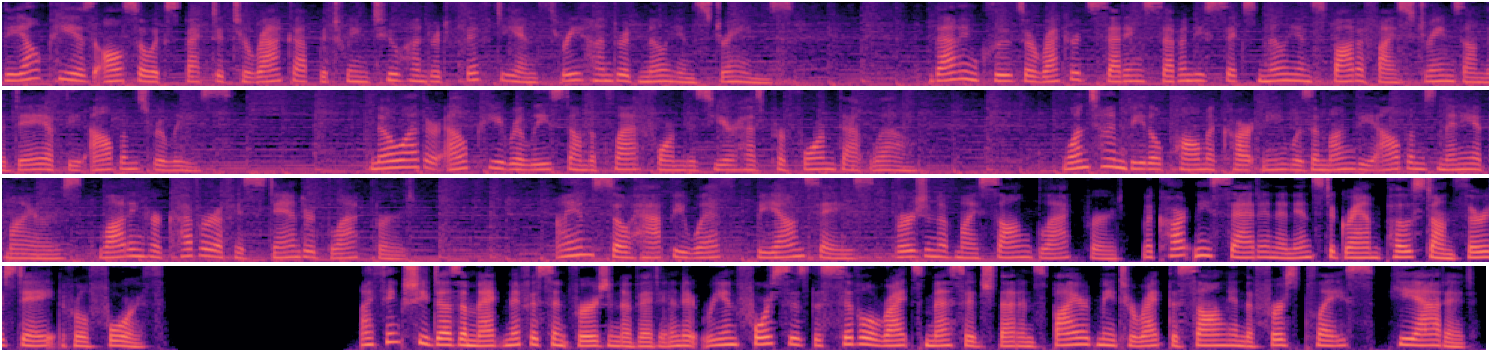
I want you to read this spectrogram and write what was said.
The LP is also expected to rack up between 250 and 300 million streams. That includes a record setting 76 million Spotify streams on the day of the album's release. No other LP released on the platform this year has performed that well. One-time Beatle Paul McCartney was among the album's many admirers, lauding her cover of his standard Blackbird. I am so happy with Beyonce's version of my song Blackbird, McCartney said in an Instagram post on Thursday, April 4th. I think she does a magnificent version of it and it reinforces the civil rights message that inspired me to write the song in the first place, he added.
